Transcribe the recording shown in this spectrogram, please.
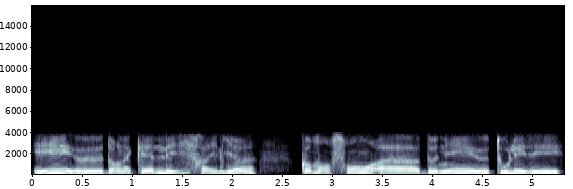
et euh, dans laquelle les Israéliens commenceront à donner euh, tous les,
